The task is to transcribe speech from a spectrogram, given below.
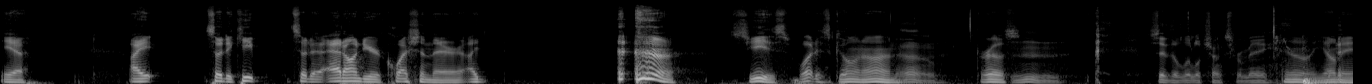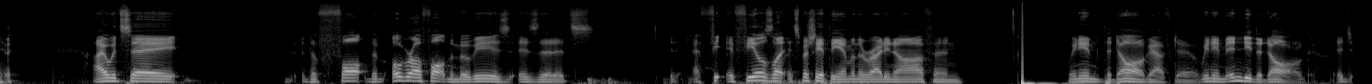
Yeah. I so to keep so to add on to your question there, I Jeez, what is going on? oh Gross. mm. save the little chunks for me Oh, yummy. I would say the fault, the overall fault in the movie is is that it's it, it feels like, especially at the end when they're riding off, and we named the dog after we named Indy the dog. It,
